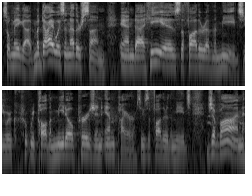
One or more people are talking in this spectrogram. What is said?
So Magog. Madai was another son, and uh, he is the father of the Medes. You recall the Medo Persian Empire. So he's the father of the Medes. Javan,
